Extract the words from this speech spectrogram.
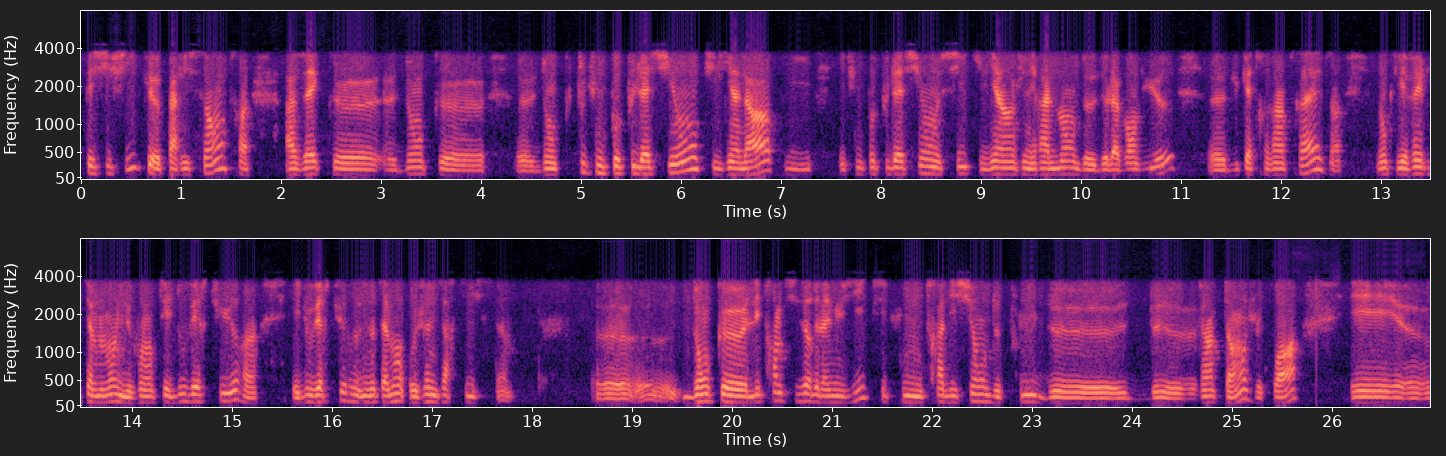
spécifique, Paris Centre, avec donc donc toute une population qui vient là, qui est une population aussi qui vient généralement de, de la banlieue du 93. Donc il y a véritablement une volonté d'ouverture et d'ouverture notamment aux jeunes artistes. Euh, donc euh, les 36 heures de la musique, c'est une tradition de plus de, de 20 ans, je crois. Et euh,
